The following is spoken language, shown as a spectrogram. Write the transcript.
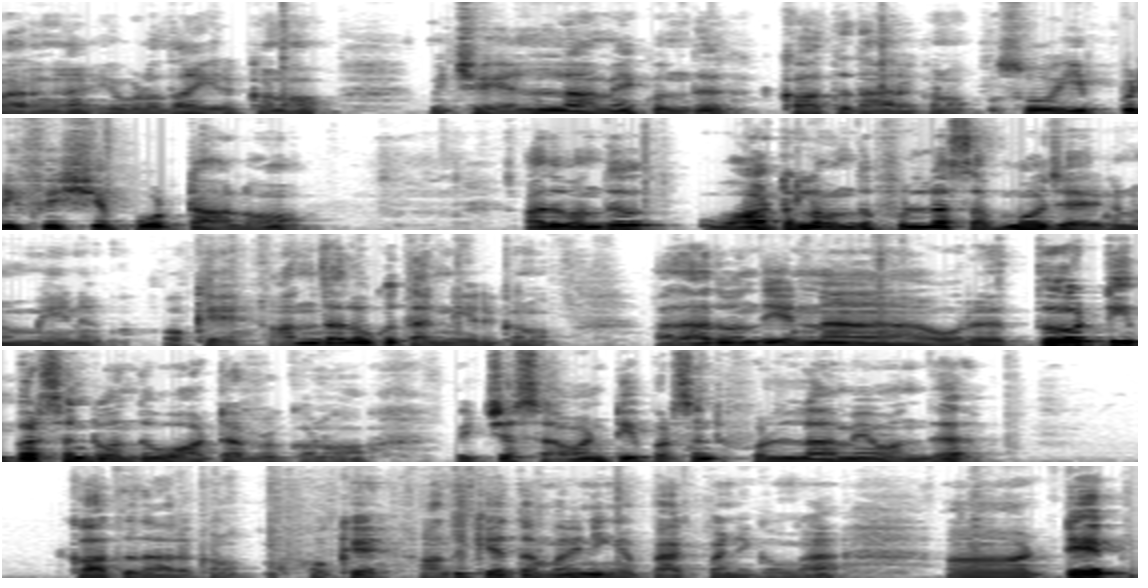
பாருங்கள் இவ்வளோ தான் இருக்கணும். மிச்சம் எல்லாமே வந்து காற்று தான் இருக்கணும். ஸோ இப்படி ஃபிஷ்ஷை போட்டாலும் அது வந்து வாட்டரில் வந்து ஃபுல்லாக சப்மர்ஜ் ஆகிருக்கணும் மீன் ஓகே அந்த அளவுக்கு தண்ணி இருக்கணும். அதாவது வந்து என்ன ஒரு தேர்ட்டி பர்சன்ட் வந்து வாட்டர் இருக்கணும். மிச்சம் செவன்ட்டி பர்சன்ட் ஃபுல்லாமே வந்து காற்று தான் இருக்கணும். ஓகே அதுக்கேற்ற மாதிரி நீங்கள் பேக் பண்ணிக்கோங்க. டேப்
